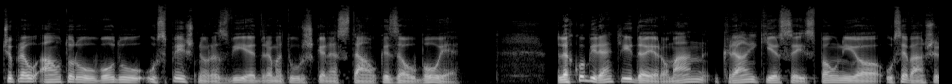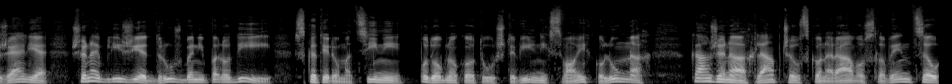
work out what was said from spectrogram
čeprav avtor v uvodu uspešno razvije dramaturške nastavke za oboje. Lahko bi rekli, da je roman kraj, kjer se izpolnijo vse vaše želje, še najbližje družbeni parodiji, s katero Macini, podobno kot v številnih svojih kolumnah, kaže na hlapčevsko naravo slovencev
